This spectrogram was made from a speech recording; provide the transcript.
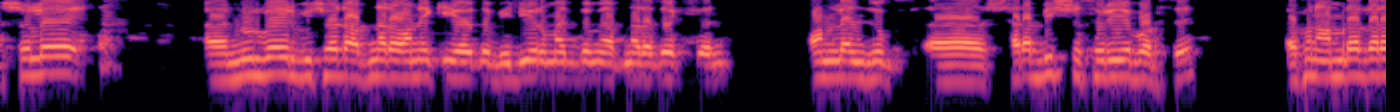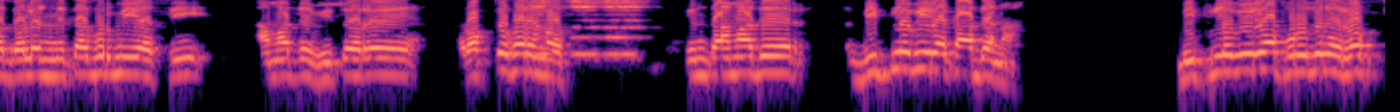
আসলে আহ, নূর ভাইয়ের বিষয়টা আপনারা অনেকেই হয়তো ভিডিওর মাধ্যমে আপনারা দেখছেন। অনলাইন যুগ সারা বিশ্ব ছড়িয়ে পড়ছে। এখন আমরা যারা দলের নেতাকর্মী আছি আমাদের ভিতরে রক্তক্ষরণ আছে। কিন্তু আমাদের বিপ্লবীরা কাঁদে না। বিপ্লবীরা প্রয়োজনে রক্ত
